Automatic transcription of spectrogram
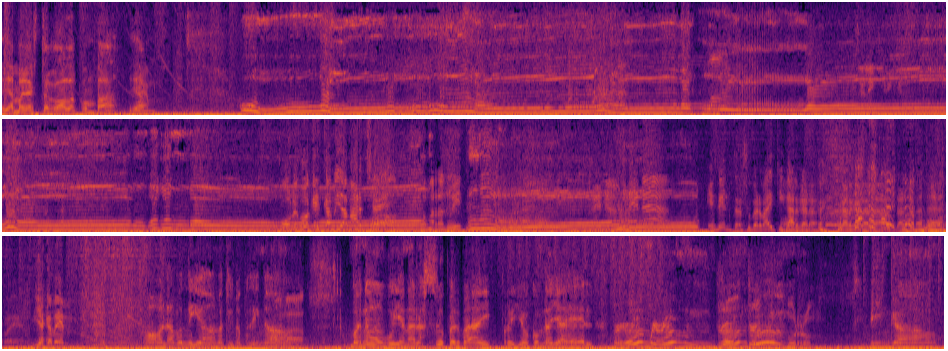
Aviam aquesta gola com va, aviam. Molt bé, molt canvi de marxa, eh? Com ha reduït? Frena, frena. És entre Superbike i Gàrgara. Gàrgara de, de, de flor, eh? I acabem. Hola, bon dia, Matina Codina. Hola. Bueno, vull anar a la Superbike, però jo com la Yael. Rum, rum, rum, rum. Burrum. Vinga,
